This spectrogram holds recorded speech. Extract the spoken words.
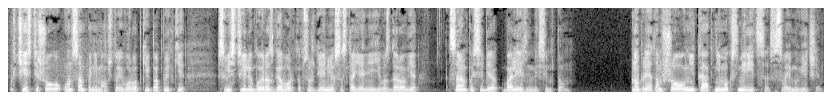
К чести шоу он сам понимал, что его робкие попытки свести любой разговор к обсуждению состояния его здоровья сам по себе болезненный симптом. Но при этом Шоу никак не мог смириться со своим увечьем.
